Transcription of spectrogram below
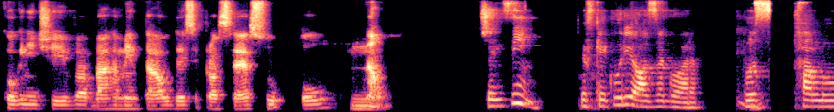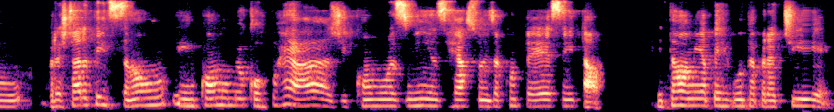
cognitiva barra mental desse processo ou não. Jeizinho, eu fiquei curiosa agora. Você falou prestar atenção em como o meu corpo reage, como as minhas reações acontecem e tal. Então, a minha pergunta para ti é:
